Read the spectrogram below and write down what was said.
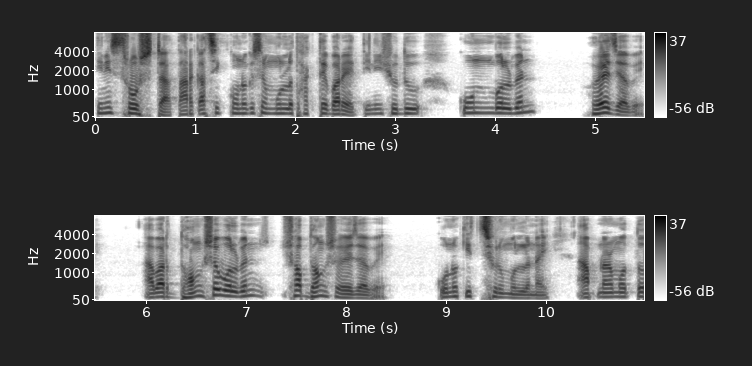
তিনি স্রষ্টা, তার কাছে কোনো কিছুর মূল্য থাকতে পারে। তিনি শুধু কোন বলবেন, হয়ে যাবে আবার ধ্বংস বলবেন, সব ধ্বংস হয়ে যাবে কোনো কিচ্ছুর মূল্য নাই। আপনার মতো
